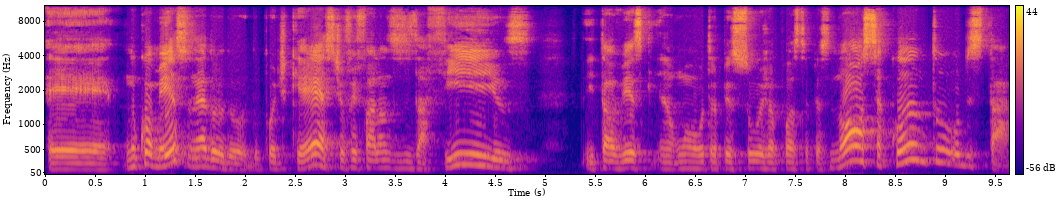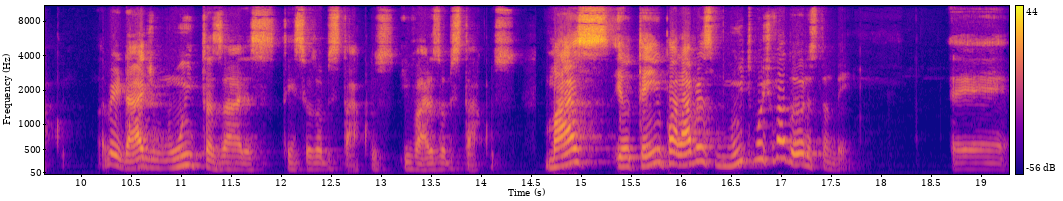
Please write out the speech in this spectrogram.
é, no começo né, do, do, do, podcast, eu fui falando dos desafios, e talvez uma outra pessoa já possa ter pensado: nossa, quanto obstáculo! Na verdade, muitas áreas têm seus obstáculos e vários obstáculos. Mas eu tenho palavras muito motivadoras também. É,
